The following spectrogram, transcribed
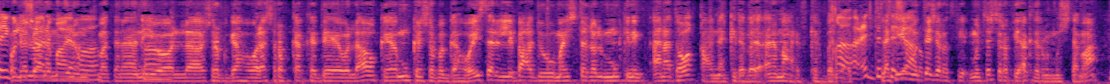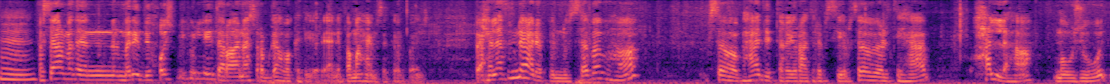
فيقول وقال له أنا ما. نمت مثلا أيوه آه. ولا أشرب قهوة ولا أشرب كركديه ولا أوكي ممكن أشرب القهوة يسال اللي بعده ما يشتغل ممكن. أنا أتوقع انها كذا. أنا ما أعرف كيف بدات آه، عدة لكن هي تجارب. منتشرة في منتشرة في أكثر من مجتمع. فصار مثلا المريض يخش بيقول لي ترى أنا أشرب قهوة كثير يعني فما حيمسك البنج فإحنا لازم نعرف إنه سببها بسبب هذه التغيرات اللي بتصير بسبب الالتهاب حلها موجود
